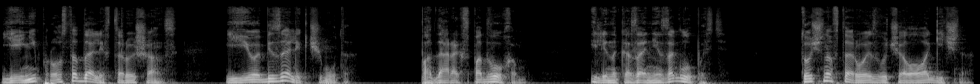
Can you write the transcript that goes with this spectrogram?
Ей не просто дали второй шанс. Ее обязали к чему-то. Подарок с подвохом. Или наказание за глупость. Точно второе звучало логично.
